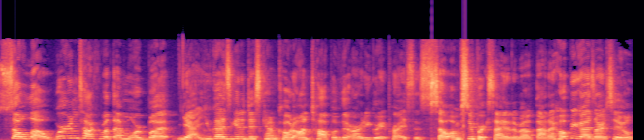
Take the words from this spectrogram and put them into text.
so low. We're gonna talk about that more, but yeah, you guys get a discount code on top of their already great prices. So I'm super excited about that. I hope you guys are too.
